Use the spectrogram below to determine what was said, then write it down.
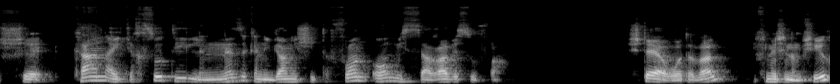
שכאן ההתייחסות היא לנזק הנגרם משיטפון או מסערה וסופה. שתי הערות אבל, לפני שנמשיך.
